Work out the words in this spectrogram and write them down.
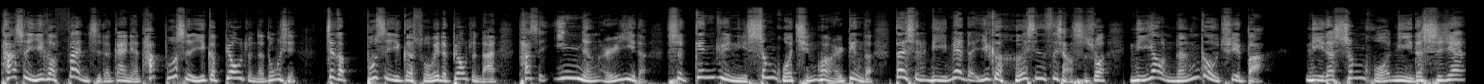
它是一个泛指的概念，它不是一个标准的东西。这个不是一个所谓的标准答案，它是因人而异的，是根据你生活情况而定的。但是里面的一个核心思想是说，你要能够去把你的生活、你的时间。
